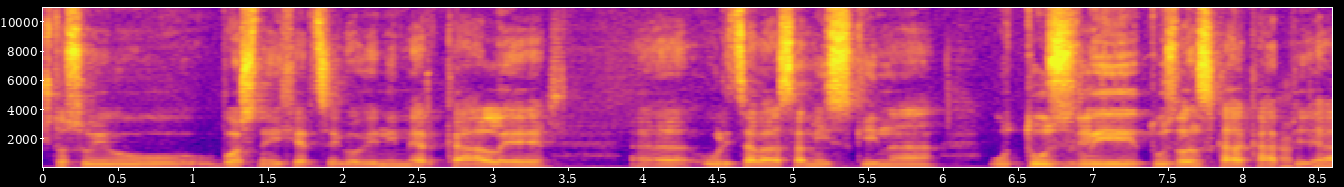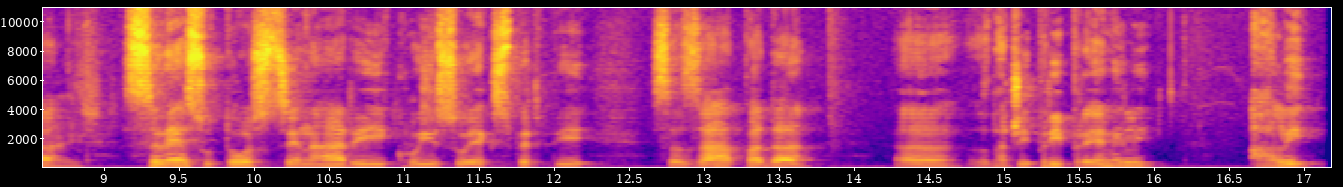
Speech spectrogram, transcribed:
što su i u Bosni i Hercegovini Merkale, ulica Vasa Miskina, u Tuzli, Tuzlanska kapija, sve su to scenariji koji su eksperti sa zapada E, znači pripremili, ali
